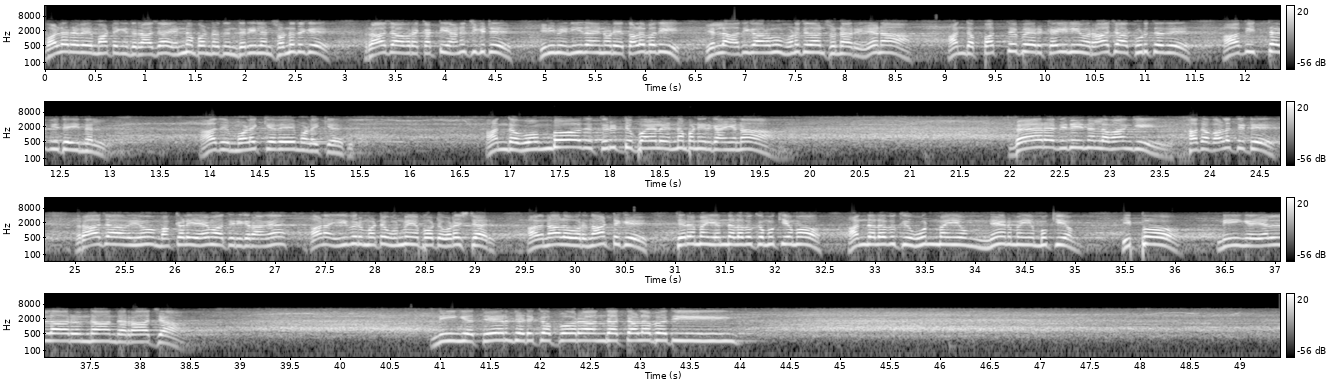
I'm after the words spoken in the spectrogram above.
வளரவே மாட்டேங்குது ராஜா. என்ன பண்ணுறதுன்னு தெரியலன்னு சொன்னதுக்கு ராஜா அவரை கட்டி அணைச்சிக்கிட்டு இனிமேல் நீதான் என்னுடைய தளபதி எல்லா அதிகாரமும் உனக்கு தான் சொன்னார். ஏன்னா அந்த பத்து பேர் கையிலையும் ராஜா கொடுத்தது அவித்த விதை நெல். அது முளைக்கவே முளைக்காது. அந்த ஒன்பது திருட்டு பயலும் என்ன பண்ணியிருக்காங்கன்னா வேற விதை நெல்லை வாங்கி அதை வளர்த்துட்டு ராஜாவையும் மக்களையும் ஏமாத்திருக்கிறாங்க. ஆனா இவர் மட்டும் உண்மையை போட்டு உடைச்சிட்டார். அதனால ஒரு நாட்டுக்கு திறமை எந்த அளவுக்கு முக்கியமோ அந்த அளவுக்கு உண்மையும் நேர்மையும் முக்கியம். இப்போ நீங்க எல்லாரும் தான் அந்த ராஜா. நீங்க தேர்ந்தெடுக்க போற அந்த தளபதி.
